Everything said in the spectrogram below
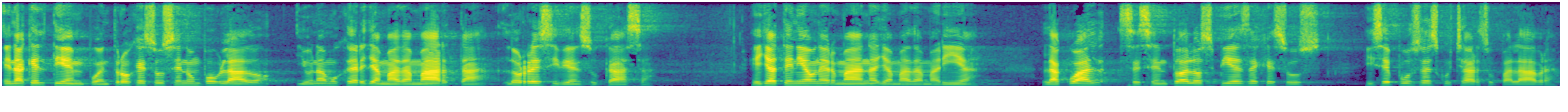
En aquel tiempo entró Jesús en un poblado y una mujer llamada Marta lo recibió en su casa. Ella tenía una hermana llamada María, la cual se sentó a los pies de Jesús y se puso a escuchar su palabra.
